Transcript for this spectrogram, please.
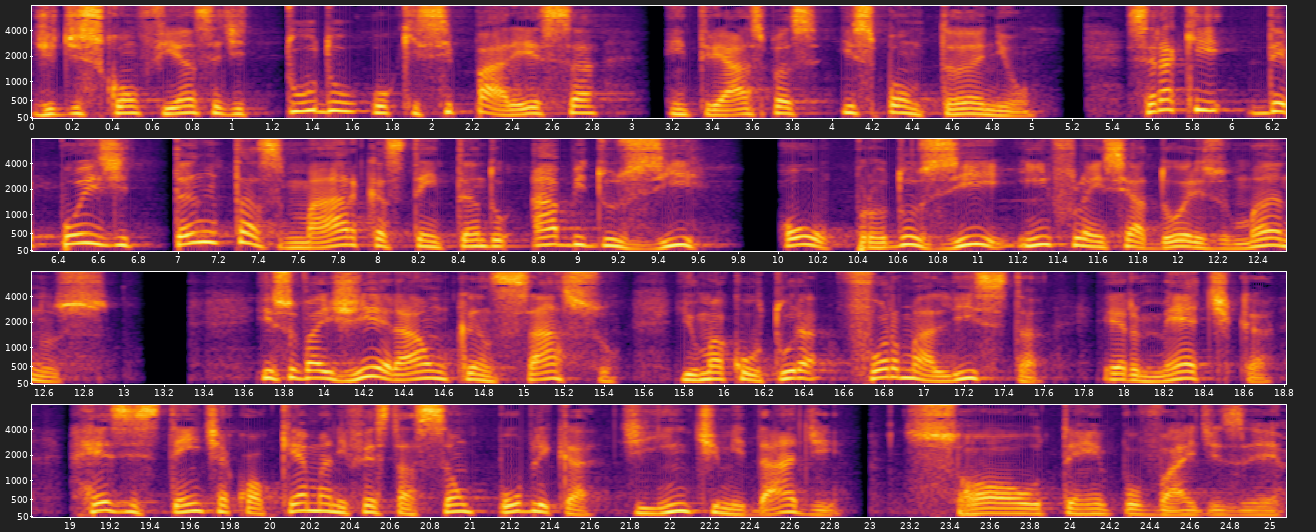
de desconfiança de tudo o que se pareça, entre aspas, espontâneo? Será que depois de tantas marcas tentando abduzir ou produzir influenciadores humanos, isso vai gerar um cansaço e uma cultura formalista, hermética, resistente a qualquer manifestação pública de intimidade? Só o tempo vai dizer.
